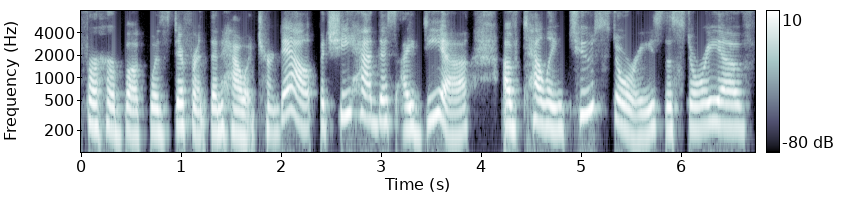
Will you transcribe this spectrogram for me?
for her book was different than how it turned out, but she had this idea of telling two stories the story of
